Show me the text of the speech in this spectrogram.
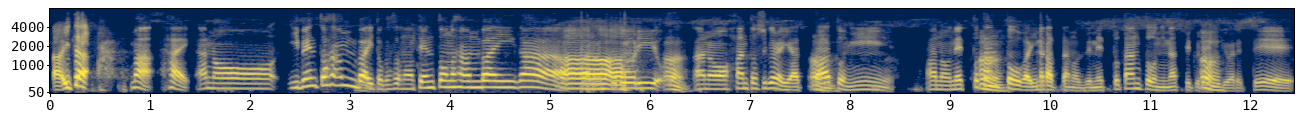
あ、いた。まあ、はい、あのーイベント販売とか、その店頭の販売が、ああーのり、うん。あの半年ぐらいやった後に、あのネット担当がいなかったので、ネット担当になってくれって言われて、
